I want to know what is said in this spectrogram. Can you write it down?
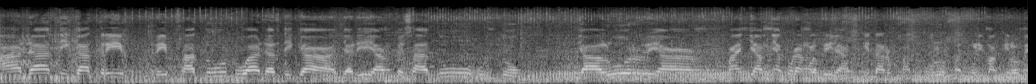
ada tiga trip, trip 1, 2, dan 3. Jadi yang ke satu untuk jalur yang panjangnya kurang lebih ya sekitar 40-45 km.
